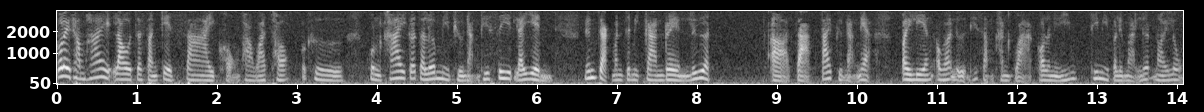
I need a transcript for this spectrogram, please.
ก็เลยทำให้เราจะสังเกตทรายของภาวะช็อกก็คือ คนไข้ก็จะเริ่มมีผิวหนังที่ซีดและเย็น เนื่องจากมันจะมีการเรนเลือดอจากใต้ผิวหนังเนี่ยไปเลี้ยงอวัยวะอื่นที่สำคัญกว่ากรณีที่ที่มีปริมาณเลือดน้อยลง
